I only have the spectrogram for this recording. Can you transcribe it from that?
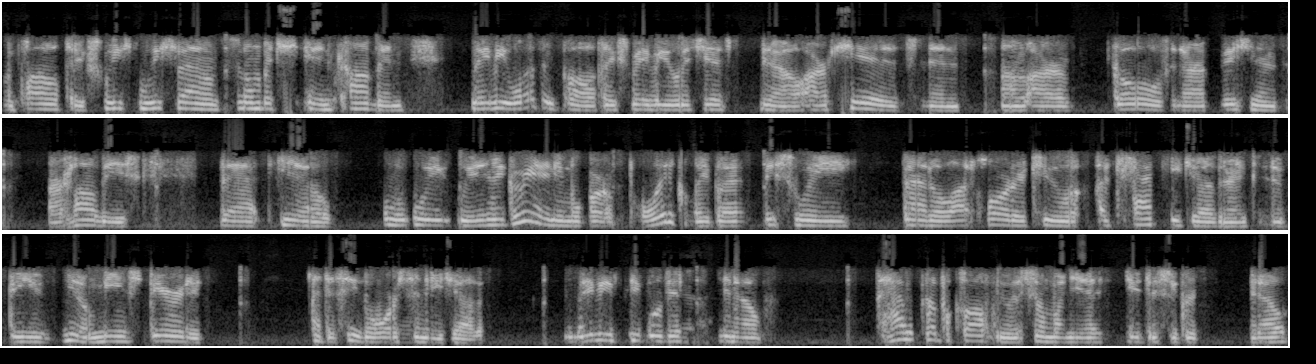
on politics. We we found so much in common. Maybe it wasn't politics. Maybe it was just you know our kids and um, our goals and our visions, our hobbies that you know we we didn't agree anymore politically, but at least we found a lot harder to attack each other and to be you know mean spirited and to see the worst in each other. Maybe if people just you know have a cup of coffee with someone you you disagree, you know,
